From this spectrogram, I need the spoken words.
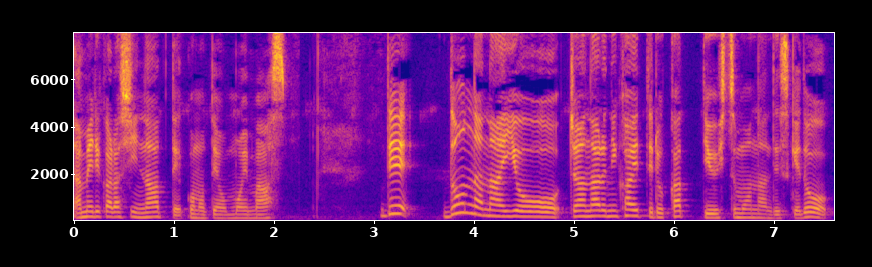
アメリカらしいなってこの点思います。で、どんな内容をジャーナルに書いてるかっていう質問なんですけど、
